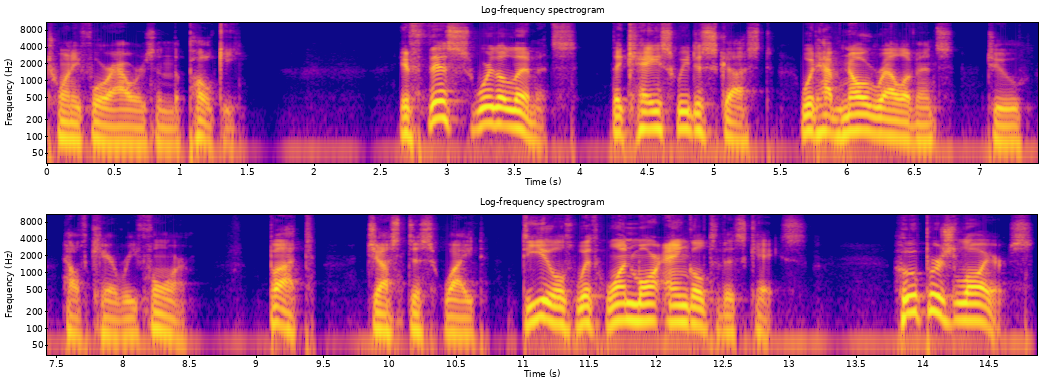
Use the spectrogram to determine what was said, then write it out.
24 hours in the pokey. If this were the limits, the case we discussed would have no relevance to health care reform. But Justice White deals with one more angle to this case. Hooper's lawyers,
